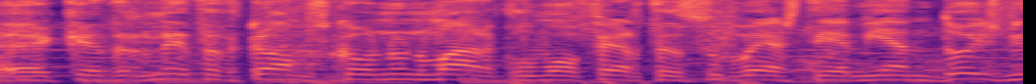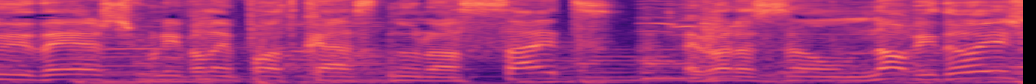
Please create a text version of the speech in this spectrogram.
A caderneta de cromos com o Nuno Marco, uma oferta Sudoeste MN 2010, disponível em podcast no nosso site. Agora são 9 e 2.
